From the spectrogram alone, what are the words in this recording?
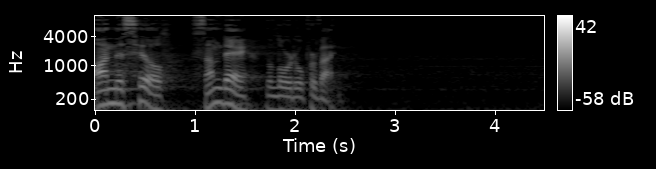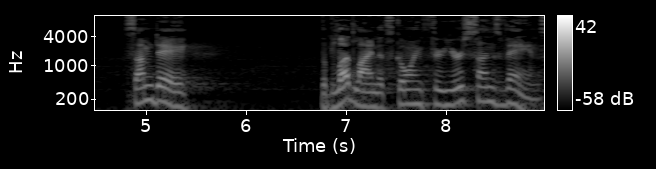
On this hill, someday the Lord will provide. Someday, the bloodline that's going through your son's veins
